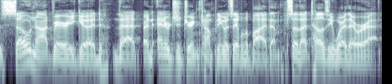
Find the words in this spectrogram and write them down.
so not very good that an energy drink company was able to buy them. So that tells you where they were at.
